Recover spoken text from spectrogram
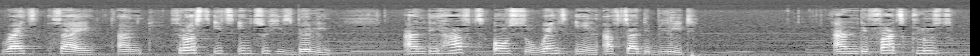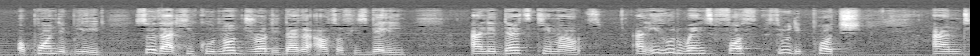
right thigh and thrust it into his belly. And the haft also went in after the blade, and the fat closed upon the blade, so that he could not draw the dagger out of his belly. And the dirt came out. And Ehud went forth through the porch and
